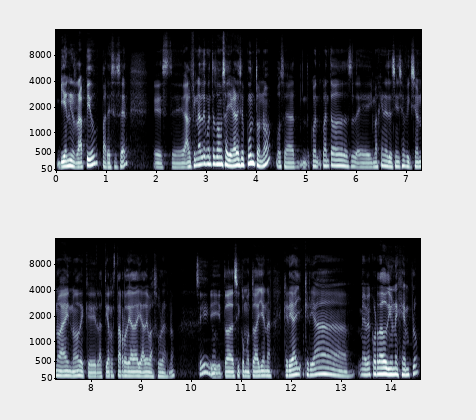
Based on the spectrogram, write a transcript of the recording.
bien y rápido, parece ser. Este, al final de cuentas vamos a llegar a ese punto, ¿no? O sea, ¿cuántas eh, imágenes de ciencia ficción no hay, ¿no? De que la Tierra está rodeada ya de basura, ¿no? Sí, ¿no? Y toda así como toda llena. Quería, quería, me había acordado de un ejemplo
